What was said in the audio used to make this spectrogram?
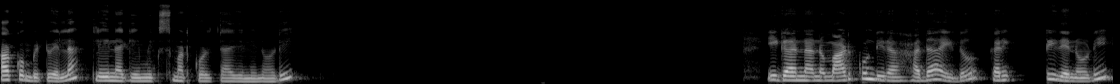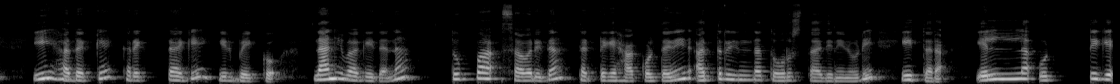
ಹಾಕೊಂಡ್ಬಿಟ್ಟು ಎಲ್ಲ ಕ್ಲೀನಾಗಿ ಮಿಕ್ಸ್ ಮಾಡ್ಕೊಳ್ತಾ ಇದ್ದೀನಿ ನೋಡಿ. ಈಗ ನಾನು ಮಾಡ್ಕೊಂಡಿರೋ ಹದ ಇದು ಕರೆಕ್ಟ್ ಇದೆ ನೋಡಿ. ಈ ಹದಕ್ಕೆ ಕರೆಕ್ಟಾಗಿ ಇರಬೇಕು. ನಾನಿವಾಗ ಇದನ್ನು ತುಪ್ಪ ಸವರಿದ ತಟ್ಟೆಗೆ ಹಾಕ್ಕೊಳ್ತಾಯಿದ್ದೀನಿ ಹತ್ತಿರದಿಂದ ತೋರಿಸ್ತಾ ಇದ್ದೀನಿ ನೋಡಿ ಈ ಥರ. ಎಲ್ಲ ಒಟ್ಟಿಗೆ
